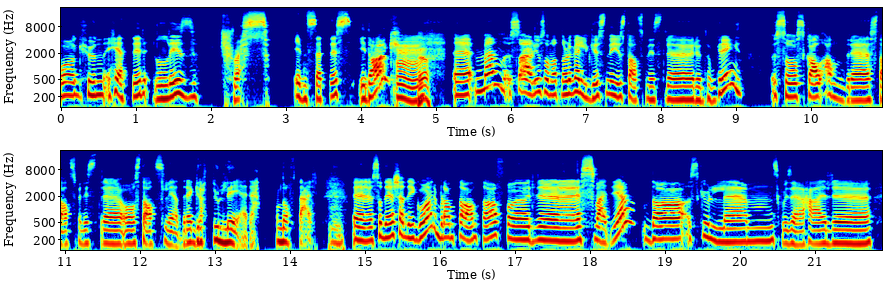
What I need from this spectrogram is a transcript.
og hun heter Liz Truss. Innsettes i dag. Ja. Eh, men så er det jo sånn at når det velges nye statsministre rundt omkring, så skal andre statsministre og statsledere gratulere, som det ofte er. Mm. Så det skjedde i går, blant annet da for eh, Sverige. Da skulle mm, Skal vi se her eh,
